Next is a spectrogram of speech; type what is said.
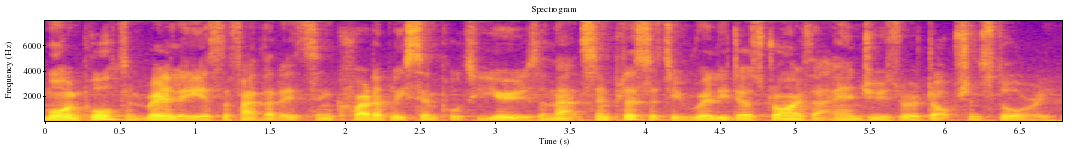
more important really is the fact that it's incredibly simple to use and that simplicity really does drive that end user adoption story.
